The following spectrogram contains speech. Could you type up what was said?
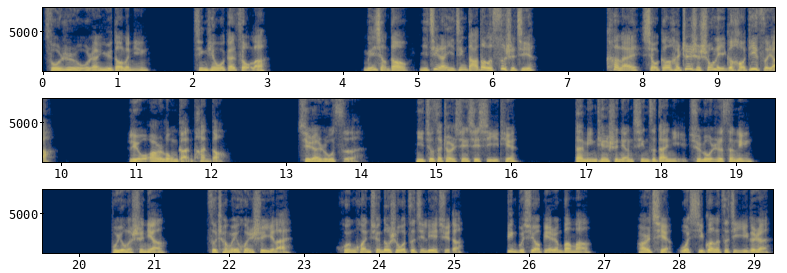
昨日偶然遇到了您，今天我该走了。没想到你竟然已经达到了四十级，看来小刚还真是收了一个好弟子呀。柳二龙感叹道：“既然如此，你就在这儿先歇息一天，待明天师娘亲自带你去落日森林。”不用了，师娘，自成为魂师以来，魂环全都是我自己猎取的。并不需要别人帮忙，而且我习惯了自己一个人。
